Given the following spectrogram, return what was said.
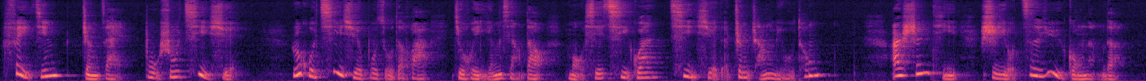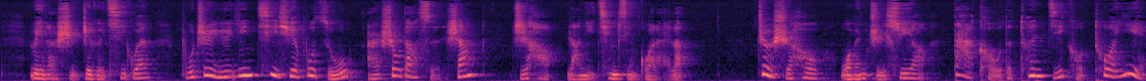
肺经正在不输气血，如果气血不足的话，就会影响到某些器官气血的正常流通，而身体是有自愈功能的，为了使这个器官不至于因气血不足而受到损伤。只好让你清醒过来了。这时候，我们只需要大口的吞几口唾液，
